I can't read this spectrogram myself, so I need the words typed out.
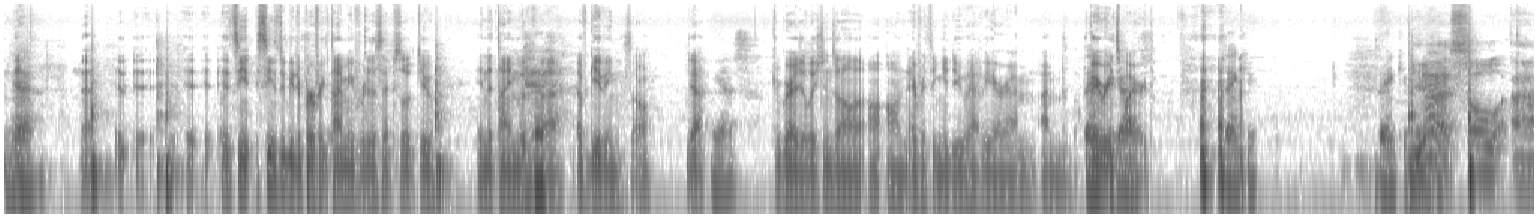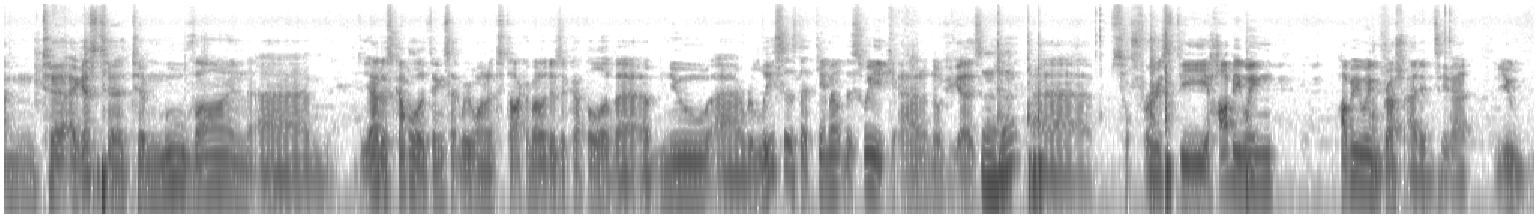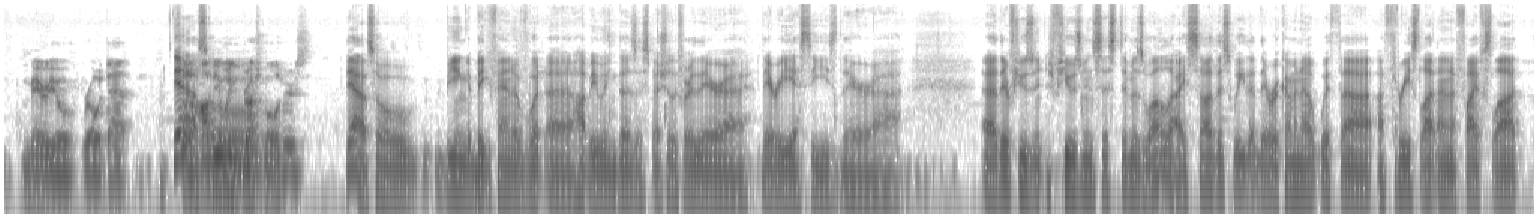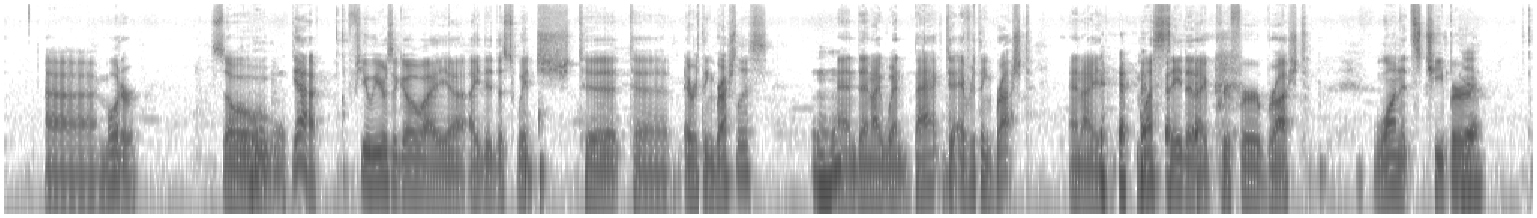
Yeah. Yeah. yeah, it, it, it, it, it seems to be the perfect timing for this episode too, in the time of uh, of giving. So yeah, Yes. Congratulations on on, on everything you do, Javier. I'm I'm Thank very you, inspired. Thank you. Thank you. yeah. So um, to I guess to to move on. Um, yeah, there's a couple of things that we wanted to talk about. There's a couple of, uh, of new uh, releases that came out this week. I don't know if you guys Mhm. Uh, so first, the Hobby Wing, Hobby Wing brush. I didn't see that. You Mario wrote that. so Yeah, the Hobby Wing brush motors. Yeah, so being a big fan of what uh, Hobby Wing does, especially for their uh, their ESCs, their uh, uh, their fusion fusion system as well. I saw this week that they were coming out with uh, a three slot and a five slot uh, motor. So Ooh. yeah, a few years ago, I uh, I did the switch to to everything brushless, Mhm. and then I went back to everything brushed. And I must say that I prefer brushed. One, it's cheaper. Yeah.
